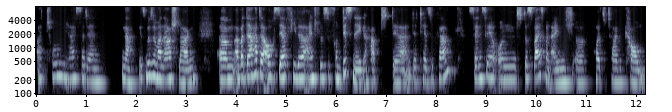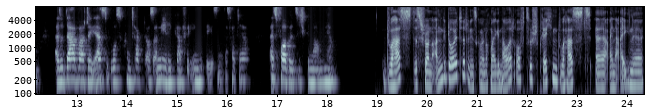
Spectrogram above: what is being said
Atom, wie heißt er denn? Na, jetzt müssen wir mal nachschlagen. Ähm, aber da hat er auch sehr viele Einflüsse von Disney gehabt, der, der Tezuka Sensei. Und das weiß man eigentlich äh, heutzutage kaum. Also da war der erste große Kontakt aus Amerika für ihn gewesen. Das hat er als Vorbild sich genommen, ja. Du hast es schon angedeutet und jetzt kommen wir noch mal genauer drauf zu sprechen. Du hast äh, eine eigene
